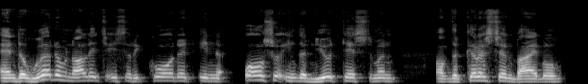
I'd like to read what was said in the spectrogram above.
And the word of knowledge is recorded in also in the New Testament of the Christian Bible,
